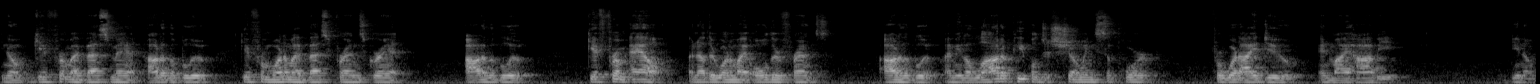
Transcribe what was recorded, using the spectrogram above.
You know, gift from my best man out of the blue. Gift from one of my best friends, Grant, out of the blue. Gift from Al, another one of my older friends, out of the blue. I mean, a lot of people just showing support for what I do in my hobby, you know,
